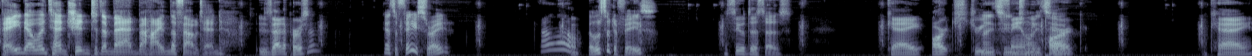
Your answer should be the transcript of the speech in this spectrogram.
Pay no attention to the man behind the fountain. Is that a person? Yeah, it's a face, right? I don't know. It looks like a face. Let's see what this says. Okay, Arch Street Family 1922. Park. Okay,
